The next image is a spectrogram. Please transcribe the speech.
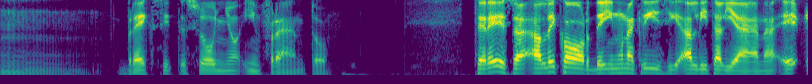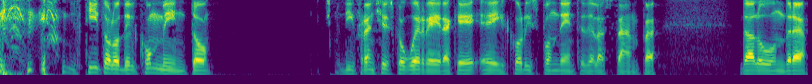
Mm, Brexit sogno infranto. Teresa alle corde in una crisi all'italiana è il titolo del commento di Francesco Guerrera, che è il corrispondente della stampa da Londra.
